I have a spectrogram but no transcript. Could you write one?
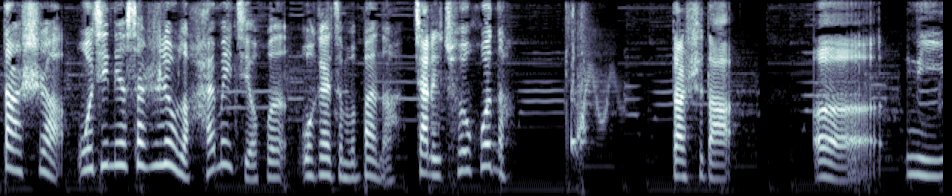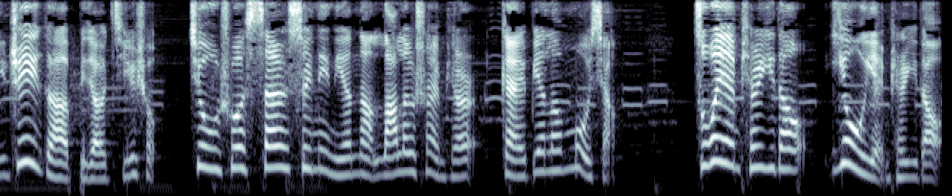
大师啊，我今年三十六了，还没结婚，我该怎么办呢？家里催婚呢？大师答：呃，你这个比较棘手。就说三十岁那年呢，拉了个双眼皮儿，改变了梦想，左眼皮一刀，右眼皮一刀，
